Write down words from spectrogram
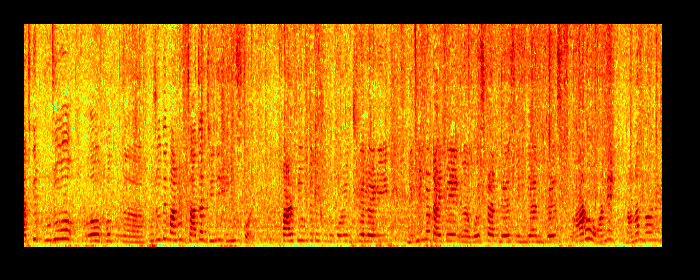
আজকে পুজো পুজোতে মানুষ যা যা জিনিস ইউজ করে পারফিউম থেকে শুরু করে জুয়েলারি বিভিন্ন টাইপের ওয়েস্টার্ন ড্রেস ইন্ডিয়ান ড্রেস আরও অনেক নানান ধরনের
